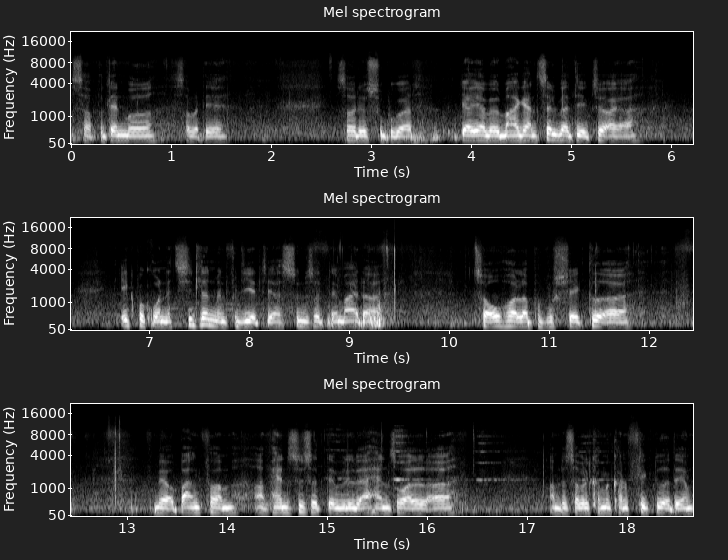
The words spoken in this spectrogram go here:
Så på den måde, så var det, så er det jo super godt. Jeg, jeg vil meget gerne selv være direktør, og jeg, ikke på grund af titlen, men fordi at jeg synes, at det er mig, der tovholder på projektet, og med at bange for, om, om han synes, at det ville være hans rolle, og om der så vil komme en konflikt ud af det.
